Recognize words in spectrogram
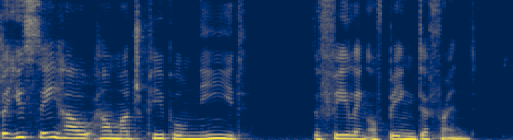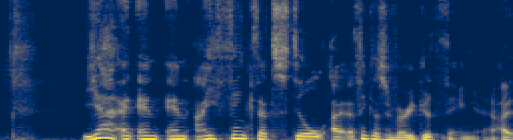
but you see how how much people need the feeling of being different. Yeah, and, and and I think that's still I, think that's a very good thing. I,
